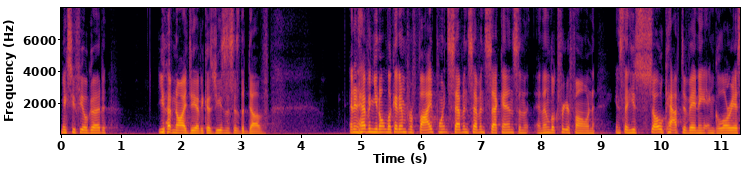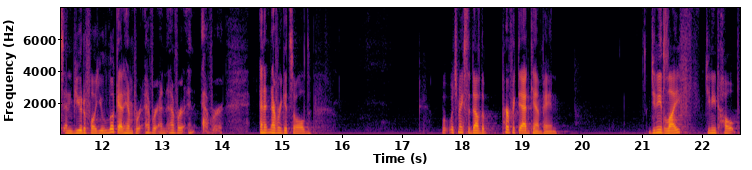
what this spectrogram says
makes you feel good, you have no idea because Jesus is the dove. And in heaven, you don't look at him for 5.77 seconds and, and then look for your phone. Instead, he's so captivating and glorious and beautiful. You look at him forever and ever and ever, and it never gets old which makes the dove the perfect ad campaign. Do you need life? Do you need hope?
